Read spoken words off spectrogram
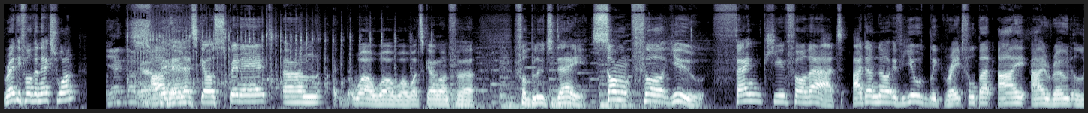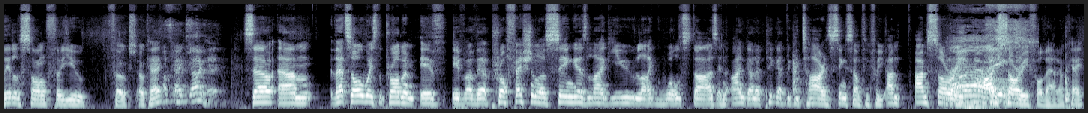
Ready for the next one? Yeah, go. Okay, let's go spin it. Um, whoa, whoa, whoa! What's going on for for Blue today? Song for you. Thank you for that. I don't know if you'll be grateful, but I I wrote a little song for you, folks. Okay. Okay, go. So um, that's always the problem if if they're professional singers like you, like world stars, and I'm gonna pick up the guitar and sing something for you. I'm I'm sorry. I'm sorry for that. Okay.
